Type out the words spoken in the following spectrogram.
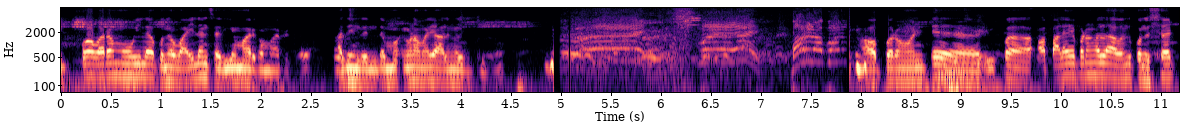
இப்போ வர மூவில கொஞ்சம் வைலன்ஸ் அதிகமா இருக்க மாதிரி இருக்கு. அது இந்த இந்த ம- இவன மாதிரி ஆளுங்களுக்கு பிடிக்கும். அப்புறம் வந்துட்டு இப்போ பழைய படங்கள்ல வந்து கொஞ்சம் ஷர்ட்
